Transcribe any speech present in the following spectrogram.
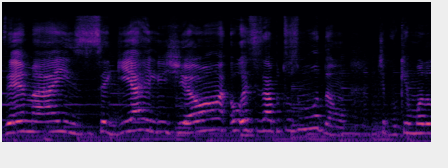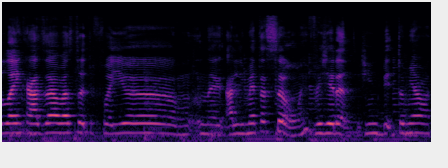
ver mais, seguir a religião, esses hábitos mudam. Tipo, o que mudou lá em casa bastante foi né, alimentação, refrigerante. A gente tomava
